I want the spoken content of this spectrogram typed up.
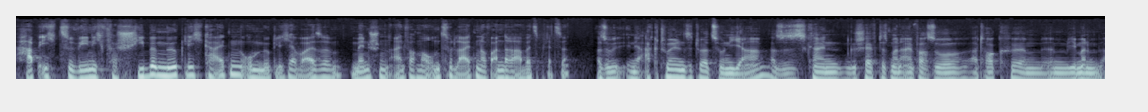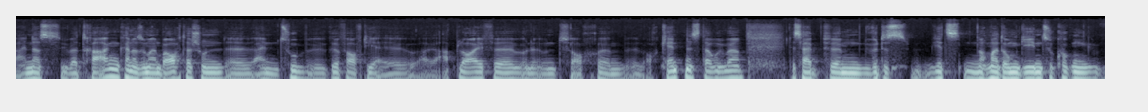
habe ich zu wenig Verschiebemöglichkeiten, um möglicherweise Menschen einfach mal mal umzuleiten auf andere Arbeitsplätze? Also in der aktuellen Situation ja. Also es ist kein Geschäft, das man einfach so ad hoc ähm, ähm, jemandem anders übertragen kann. Also man braucht da schon äh, einen Zugriff auf die äh, Abläufe und, und auch, ähm, auch Kenntnis darüber. Deshalb ähm, wird es jetzt nochmal darum gehen zu gucken,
